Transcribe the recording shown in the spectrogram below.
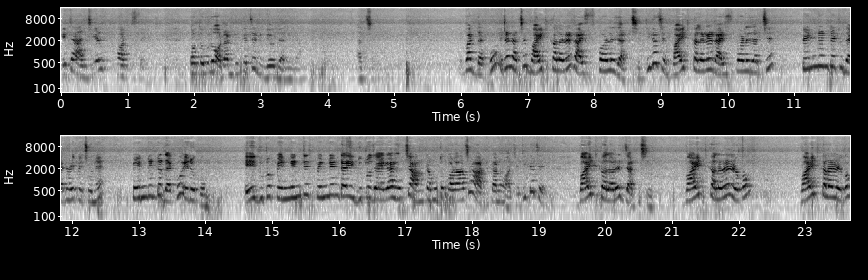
এটা আজকের হট সেট। কতগুলো অর্ডার ঢুকেছে নিজেও জানি না। আচ্ছা। এবার দেখো, এটা যাচ্ছে হোয়াইট কালারের রাইস পার্লে যাচ্ছে, ঠিক আছে? হোয়াইট কালারের রাইস পার্লে যাচ্ছে। পেন্ডেন্টটা একটু দেখাই পেছনে। পেন্ডেন্টটা দেখো এরকম। এই দুটো পেন্ডেন্টের পেন্ডেন্টটা এই দুটো জায়গায় হচ্ছে আংটা মতো করা আছে, আটকানো আছে, ঠিক আছে? হোয়াইট কালারের যাচ্ছে। হোয়াইট কালারের এরকম হোয়াইট কালারের এরকম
